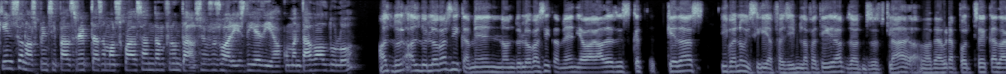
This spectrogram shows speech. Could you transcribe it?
Quins són els principals reptes amb els quals s'han d'enfrontar els seus usuaris dia a dia? Comentava el dolor? El, do, el dolor bàsicament, no, el dolor bàsicament, i a vegades és que et quedes i bueno, i si afegim la fatiga, doncs clar, a veure, pot ser cada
